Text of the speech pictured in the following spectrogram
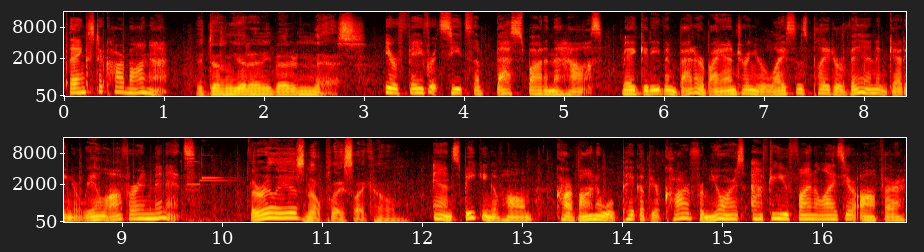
thanks to Carvana. It doesn't get any better than this. Your favorite seat's the best spot in the house. Make it even better by entering your license plate or VIN and getting a real offer in minutes. There really is no place like home. And speaking of home, Carvana will pick up your car from yours after you finalize your offer.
